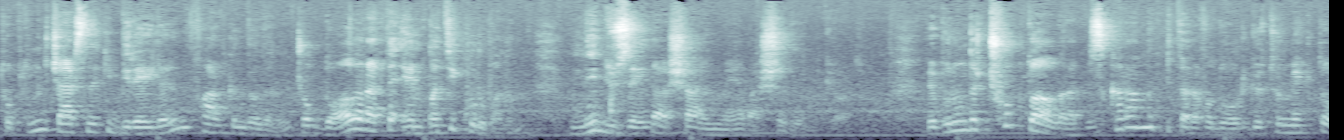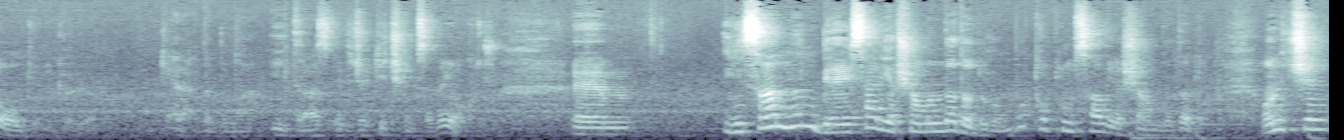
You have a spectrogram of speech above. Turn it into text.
toplumun içerisindeki bireylerin farkındalığının, çok doğal olarak da empati kurmanın ne düzeyde aşağı inmeye başladığını gördüm. Ve bunun da çok doğal olarak bizi karanlık bir tarafa doğru götürmekte olduğunu görüyorum. Herhalde buna itiraz edecek hiç kimse de yoktur. Ee, insanın bireysel yaşamında da durum bu, toplumsal yaşamda da bu. Onun için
